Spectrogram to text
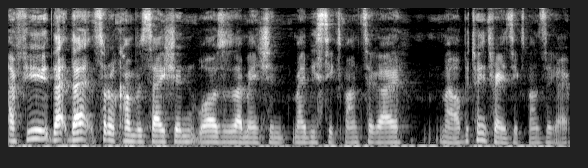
a few that that sort of conversation was, as I mentioned, maybe six months ago, well, between three and six months ago.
